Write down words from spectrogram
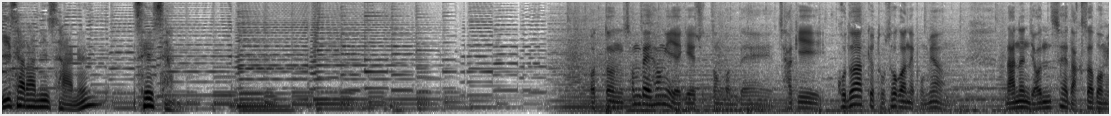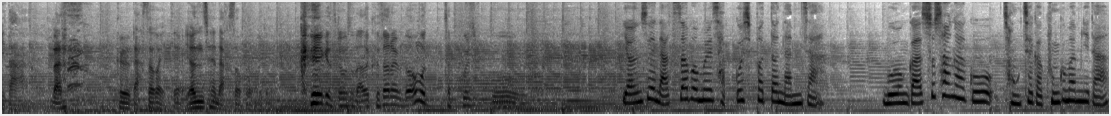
이 사람이 사는 세상. 어떤 선배 형이 얘기해 줬던 건데 자기 고등학교 도서관에 보면 나는 연쇄 낙서범이다 라는 그 낙서가 있대요 연쇄 낙서범이래 그 얘기를 들으면서 나도 그 사람이 너무 잡고 싶고 연쇄 낙서범을 잡고 싶었던 남자. 무언가 수상하고 정체가 궁금합니다.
